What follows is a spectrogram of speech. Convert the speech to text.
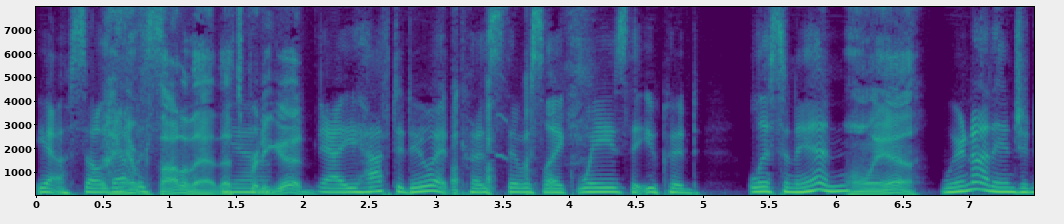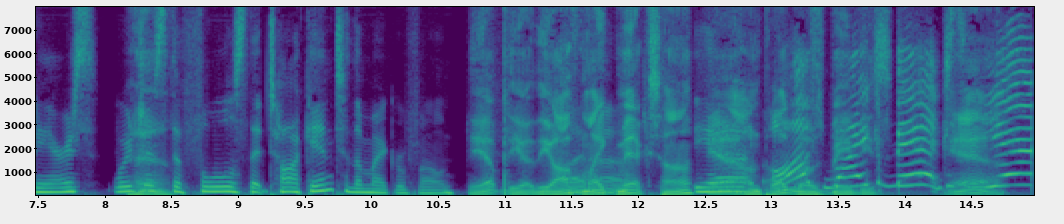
Yeah, so that I never was thought of that. That's yeah. pretty good. Yeah, you have to do it because there was like ways that you could listen in. Oh, yeah. We're not engineers. We're just the fools that talk into the microphone. Yep. The, the off mic uh, mix, huh? Yeah. Unplug Off those mic babies. mix. Yeah. Yes,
